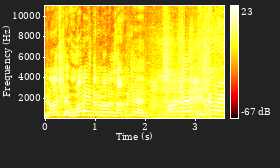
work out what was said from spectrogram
Jo, ještě Huawei tady máme v záchodě. Ale tady týpkovi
